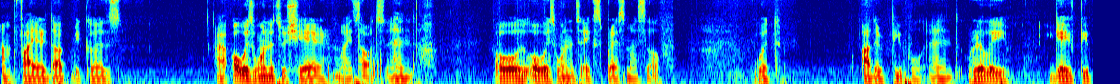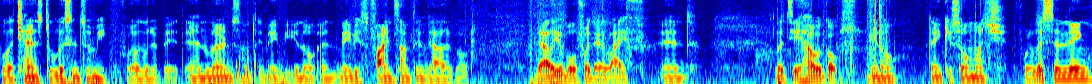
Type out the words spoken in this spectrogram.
I'm fired up because I always wanted to share my thoughts and always always wanted to express myself with other people and really gave people a chance to listen to me for a little bit and learn something maybe you know and maybe find something valuable valuable for their life. And let's see how it goes you know. Thank you so much for listening.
